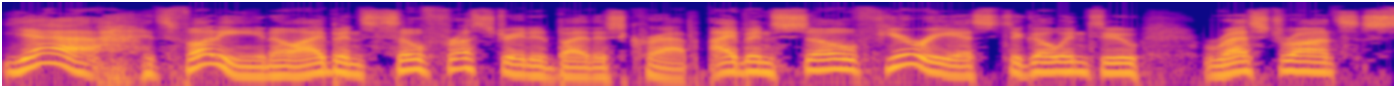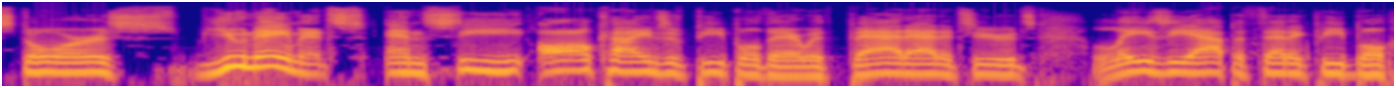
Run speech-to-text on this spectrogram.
yeah, it's funny. You know, I've been so frustrated by this crap. I've been so furious to go into restaurants, stores, you name it, and see all kinds of people there with bad attitudes, lazy, apathetic people.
